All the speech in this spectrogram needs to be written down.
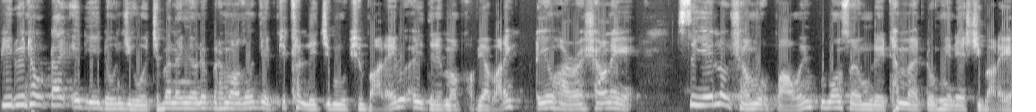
ပြည်တွင်းထုတ်တိုက်88ဒုံးကျည်ကိုဂျပန်နိုင်ငံတွင်ပထမဆုံးကျပစ်ခတ်လေ့ကျင့်မှုဖြစ်ပါတယ်လို့အဲ့ဒီသတင်းမှာဖော်ပြပါတယ်။တရုတ်ဟာရုရှားနဲ့စစ်ရေးလှုပ်ရှားမှုအပါအဝင်ပူးပေါင်းဆောင်ရွက်မှုတွေထပ်မံတိုးမြင့်နေရှိပါတယ်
